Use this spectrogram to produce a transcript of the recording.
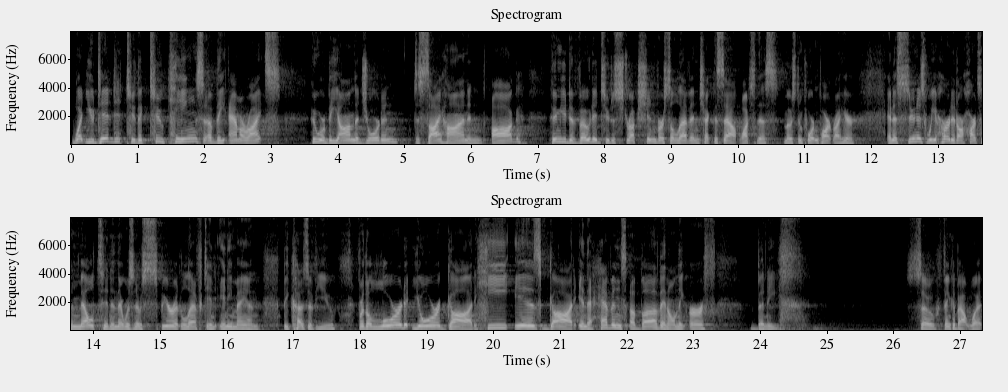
What you did to the two kings of the Amorites who were beyond the Jordan, to Sihon and Og, whom you devoted to destruction. Verse 11, check this out. Watch this. Most important part right here. And as soon as we heard it, our hearts melted, and there was no spirit left in any man because of you. For the Lord your God, He is God in the heavens above and on the earth beneath. So think about what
